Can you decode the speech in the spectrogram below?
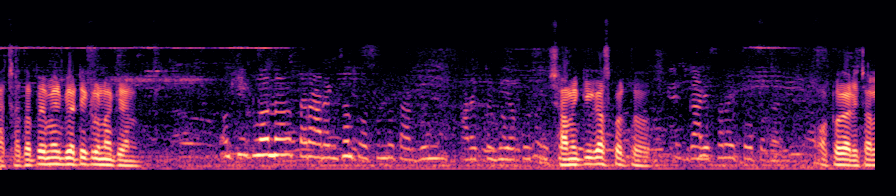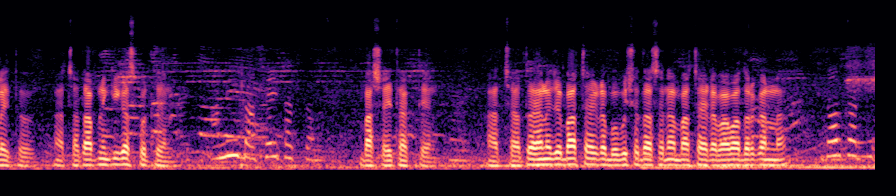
আচ্ছা তো প্রেমের বিয়ে টিকলো না কেন? টিকলো না? তার আরেকজন পছন্দ তার জন্য আরেকটা বিয়ে করছে। স্বামী কি কাজ করতো গাড়ি চালাইতো তো গাড়ি। অটো গাড়ি চালাইতো আচ্ছা তো আপনি কি কাজ করতেন? আমি বাসায় থাকতাম। বাসায় থাকতেন। হ্যাঁ। আচ্ছা তো এখানে যে বাচ্চার একটা ভবিষ্যৎ আছে না বাচ্চা এটা বাবা দরকার না? দরকার তো।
